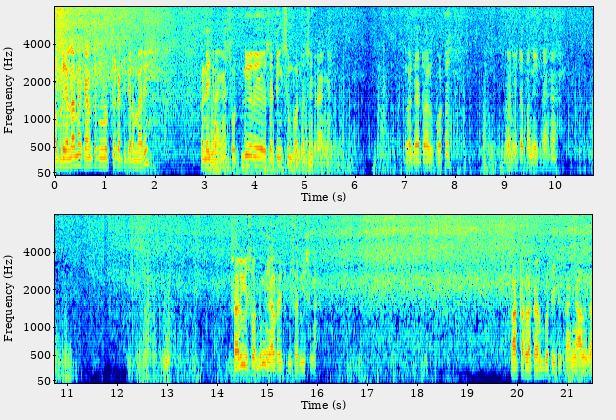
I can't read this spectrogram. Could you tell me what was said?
அப்படி எல்லாமே கிணத்துக்குள்ள விட்டு கட்டிக்கிற மாதிரி பண்ணிக்கிறாங்க. சொட்டு நீர் செட்டிங்ஸும் போட்டு வச்சுக்கிறாங்க. எல்லாம் கேட் வால் போட்டு நீட்டாக பண்ணிக்கிறாங்க. சர்வீஸ் வந்துங்க ஏழரைக்கு சர்வீஸுங்க காட்டால கரும்பு வெட்டிட்டு இருக்கிறாங்க ஆளுங்க.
